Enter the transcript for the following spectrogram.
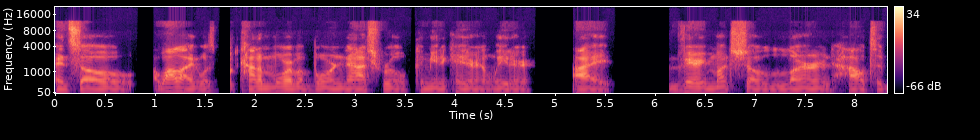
and so while i was kind of more of a born natural communicator and leader i very much so learned how to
